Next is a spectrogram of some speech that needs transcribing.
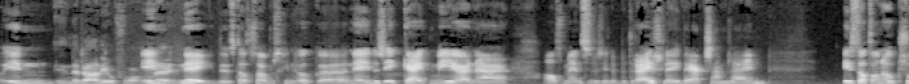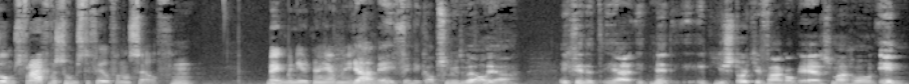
in. In de radiovorm. in nee. nee. dus dat zou misschien ook. eh, nee, dus ik kijk meer naar als mensen dus in het bedrijfsleven werkzaam zijn. Is dat dan ook soms? Vragen we soms te veel van onszelf? Hm. Ben ik benieuwd naar jouw mening. Ja, nee, vind ik absoluut wel, ja. Ik vind het, ja, ik, met, ik- je stort je vaak ook ergens maar gewoon in.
